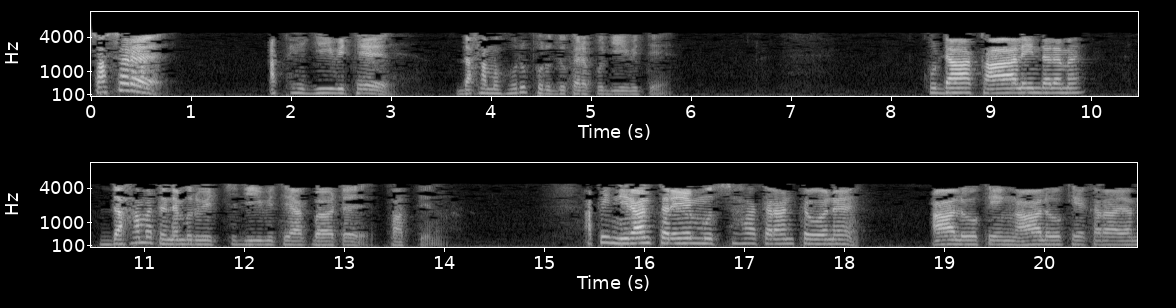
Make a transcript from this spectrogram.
සසර අපේ ජීවිතයේ දහම හුරු පුරුදු කරපු ජීවිතය. කුඩා කාලේ ඉඳලම දහමට නැඹුරු වෙච්ච ජීවිතයක් බවට පත් වෙනවා. අපි නිරන්තරයෙන් උත්සාහ කරන්න ඕන ආලෝකයෙන් ආලෝකය කරා යන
